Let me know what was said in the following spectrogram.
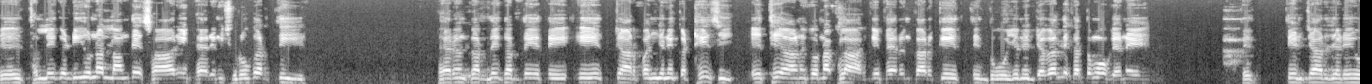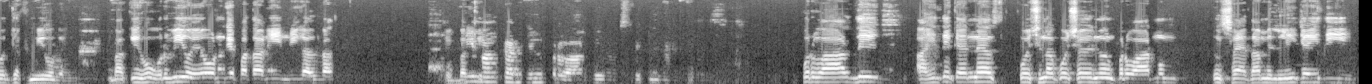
ਤੇ ਥੱਲੇ ਗੱਡੀ ਉਹਨਾਂ ਲਾਂਦੇ ਸਾਰੀ ਫਾਇਰਿੰਗ ਸ਼ੁਰੂ ਕਰਤੀ। ਫਾਇਰਿੰਗ ਕਰਦੇ ਕਰਦੇ ਤੇ ਇਹ ਚਾਰ ਪੰਜ ਜਣੇ ਇਕੱਠੇ ਸੀ। ਇੱਥੇ ਆਣ ਕੇ ਉਹਨਾਂ ਖਿਲਾਰ ਕੇ ਫਾਇਰਿੰਗ ਕਰਕੇ ਤੇ ਦੋ ਜਣੇ ਜਗ੍ਹਾ ਤੇ ਖਤਮ ਹੋ ਗਏ ਨੇ। ਤੇ ਤਿੰਨ ਚਾਰ ਜਿਹੜੇ ਉਹ ਜ਼ਖਮੀ ਹੋ ਗਏ। ਬਾਕੀ ਹੋਰ ਵੀ ਹੋਏ ਹੋਣਗੇ ਪਤਾ ਨਹੀਂ ਇੰਨੀ ਗੱਲ ਦਾ। ਤੇ ਕੀ ਮੰਗ ਕਰਦੇ ਹੋ ਪਰਿਵਾਰ ਦੇ ਵਾਸਤੇ ਕੀ ਮੰਗ ਕਰਦੇ? ਪਰਿਵਾਰ ਦੀ ਅਸੀਂ ਤੇ ਕਹਿੰਦੇ ਹਾਂ ਕੁਛ ਨਾ ਕੁਛ ਇਹਨਾਂ ਪਰਿਵਾਰ ਨੂੰ ਕੋਈ ਸਹਾਇਤਾ ਮਿਲਣੀ ਚਾਹੀਦੀ ਹੈ।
